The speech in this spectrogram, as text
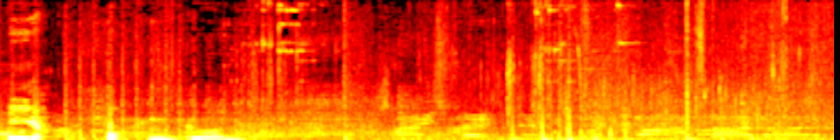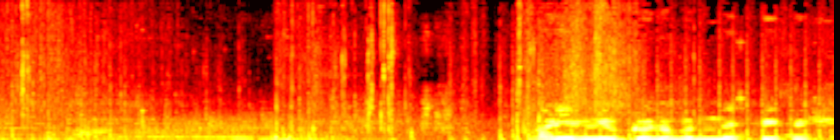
I need a fucking gun. I need a new gun other than this piece of sh-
